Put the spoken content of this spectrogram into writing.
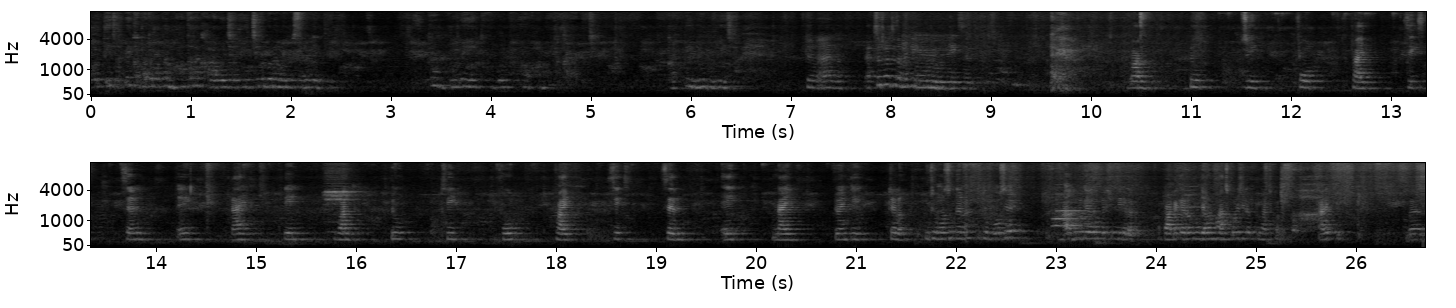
বলতে যাবে খাবার কথা মাথাটা খারাপ হয়ে যাবে ইচ্ছে করবে না বলে সেটা তো বলে তো বলে আমার মাথা বলে যাবে। One two three four five six seven eight nine ten one two three four five six seven eight nine twenty চলো কিছু বসে কিছু বসে। হাতগুলো এরকম বেশি দিকে রাখো। পাটাকে এরকম যেমন ভাঁজ করেছিল একটু ভাঁজ করো আরেকটু ব্যাস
